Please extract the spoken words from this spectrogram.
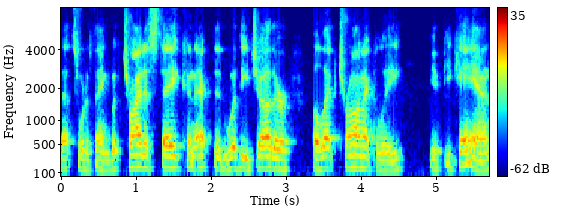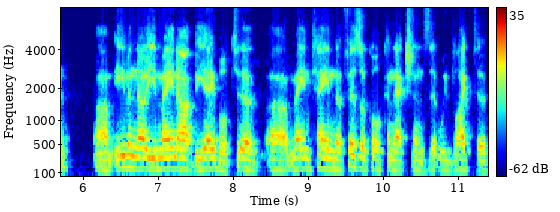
that sort of thing. But try to stay connected with each other electronically if you can, um, even though you may not be able to uh, maintain the physical connections that we'd like to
